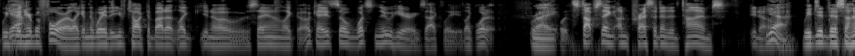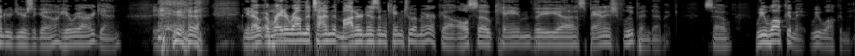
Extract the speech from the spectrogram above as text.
we've yeah. been here before like in the way that you've talked about it like you know saying like okay so what's new here exactly? Like what right. Stop saying unprecedented times you know yeah we did this 100 years ago here we are again yeah. you know right around the time that modernism came to america also came the uh, spanish flu pandemic so we welcome it. We welcome it.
